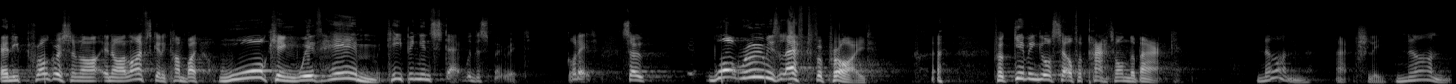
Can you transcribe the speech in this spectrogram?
Any progress in our, in our life is going to come by walking with Him, keeping in step with the Spirit. Got it? So, what room is left for pride? for giving yourself a pat on the back? None, actually, none.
